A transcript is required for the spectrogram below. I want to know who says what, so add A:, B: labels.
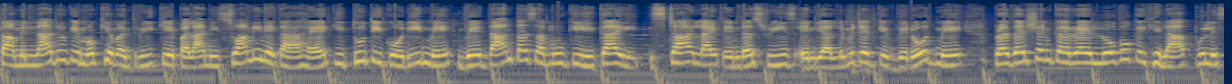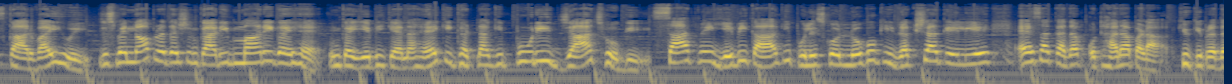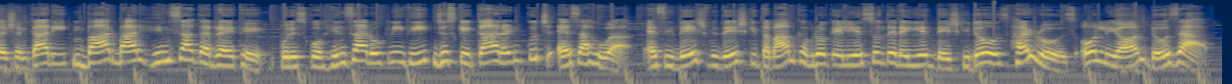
A: तमिलनाडु के मुख्यमंत्री के पलानी स्वामी ने कहा है कि तूतीकोरिन में वेदांता समूह की इकाई Star Light Industries India Limited के विरोध में प्रदर्शन कर रहे लोगों के खिलाफ पुलिस कार्रवाई हुई, जिसमें नौ प्रदर्शनकारी मारे गए हैं। उनका ये भी कहना है कि घटना की पूरी जाँच होगी। साथ में ये भी कहा कि पुलिस को लोगों की रक्षा के लिए ऐसा कदम उठाना पड़ा, क्योंकि प्रदर्शनकारी बार बार हिंसा कर रहे थे। पुलिस को हिंसा रोकनी थी, जिसके कारण कुछ कुछ ऐसा हुआ। ऐसी देश विदेश की तमाम खबरों के लिए सुनते रहिए देश की डोज हर रोज ओनली ऑन डोज ऐप।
